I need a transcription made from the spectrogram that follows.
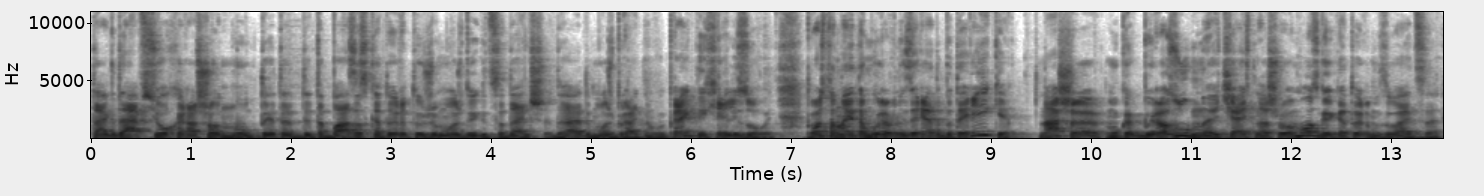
тогда все хорошо. Ну, это, это база, с которой ты уже можешь двигаться дальше. Да? Ты можешь брать новые проекты и их реализовывать. Просто на этом уровне заряда батарейки наша, ну, как бы разумная часть нашего мозга, которая называется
